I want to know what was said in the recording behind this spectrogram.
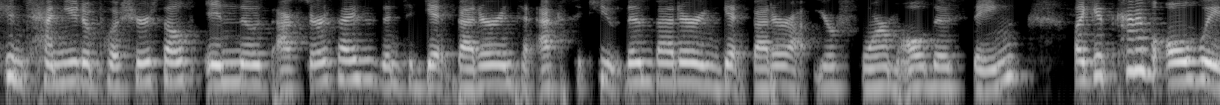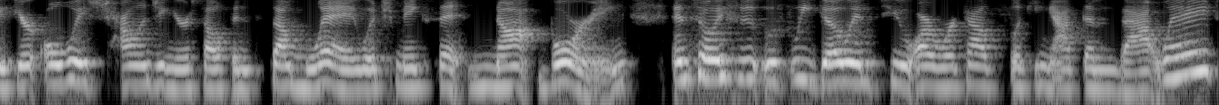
continue to push yourself in those exercises and to get better and to execute them better and get better at your form all those things. Like it's kind of always you're always challenging yourself in some way which makes it not boring. And so if if we go into our workouts looking at them that way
